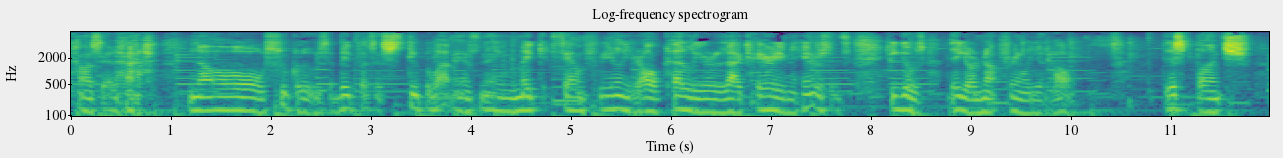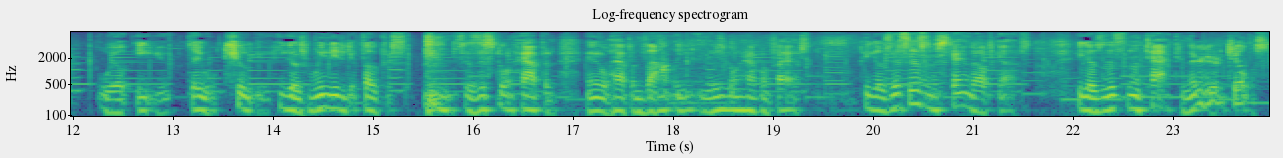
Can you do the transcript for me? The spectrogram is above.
Con said, ha, no, Sukulu. He said, Bigfoot's a stupid white man's name. Make it sound friendly. You're all cuddly like Harry and the Hendersons. He goes, they are not friendly at all. This bunch will eat you. They will kill you. He goes, we need to get focused. he says, this is going to happen, and it will happen violently, and this is going to happen fast. He goes, this isn't a standoff, guys. He goes, this is an attack, and they're here to kill us.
